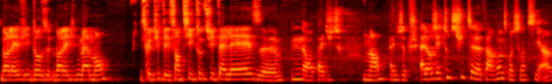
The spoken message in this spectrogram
dans la vie dans, dans la vie de maman? Est-ce que tu t'es sentie tout de suite à l'aise euh, Non, pas du tout. Non. Pas du tout. Alors j'ai tout de suite, euh, par contre, ressenti un,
